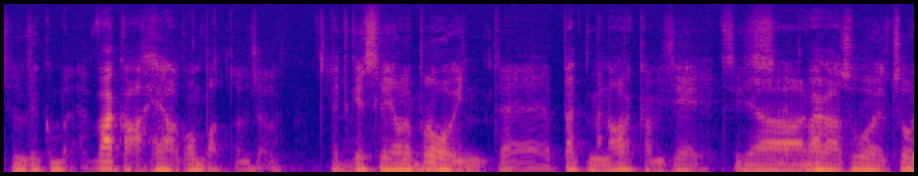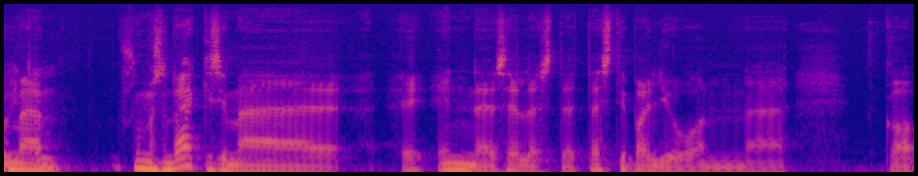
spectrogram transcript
see on sihuke väga hea kombat on seal. et kes ei ole proovinud äh, Batman Arkami seeriat, siis Ja väga kui me soovitan., kui me siin rääkisime enne sellest, et hästi palju on äh, ka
